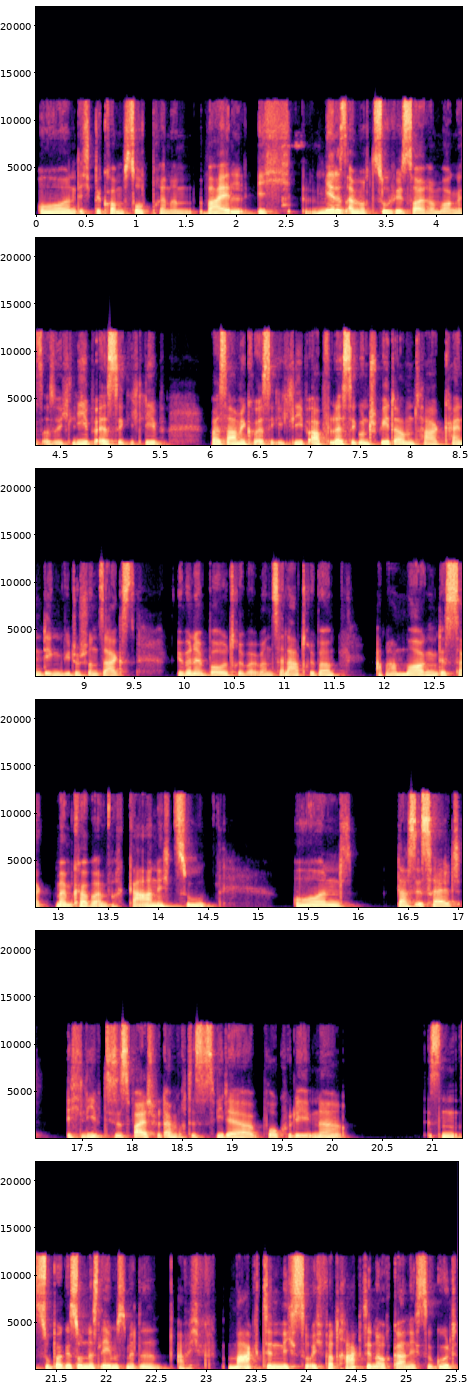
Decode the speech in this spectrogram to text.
und ich bekomme Sodbrennen, weil ich mir das einfach zu viel Säure am Morgen ist. Also ich liebe Essig, ich liebe Balsamico-Essig, ich liebe Apfelessig und später am Tag kein Ding, wie du schon sagst, über eine Bowl drüber, über einen Salat drüber. Aber am Morgen, das sagt meinem Körper einfach gar nicht zu. Und das ist halt, ich liebe dieses Beispiel einfach, das ist wie der Brokkoli, ne? ist ein super gesundes Lebensmittel, aber ich mag den nicht so. Ich vertrage den auch gar nicht so gut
